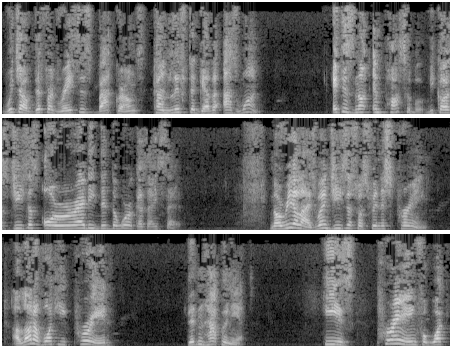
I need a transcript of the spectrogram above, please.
which are of different races, backgrounds, can live together as one. It is not impossible because Jesus already did the work, as I said. Now realize when Jesus was finished praying, a lot of what he prayed didn't happen yet. He is praying for what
